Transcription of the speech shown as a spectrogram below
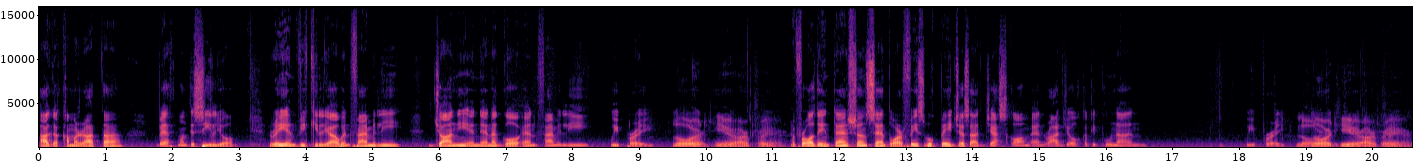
Aga Camarata, Beth Montesilio, Ray and Vicky Liao and family, Johnny and Nena Go and family, we pray. Lord, hear our prayer. And for all the intentions sent to our Facebook pages at JESCOM and Radyo Katipunan, we pray. Lord, hear our prayer.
